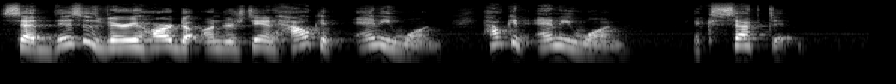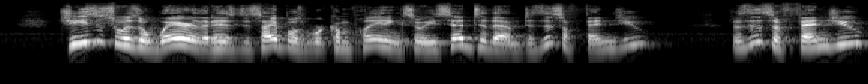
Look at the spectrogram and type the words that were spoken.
said, This is very hard to understand. How can anyone, how can anyone accept it? Jesus was aware that his disciples were complaining, so he said to them, Does this offend you? Does this offend you?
